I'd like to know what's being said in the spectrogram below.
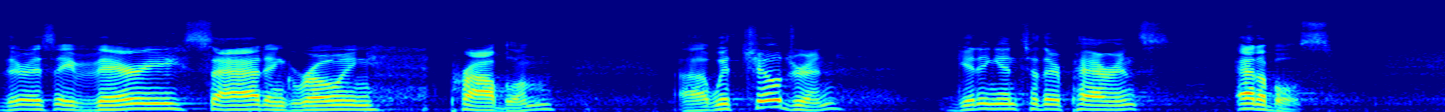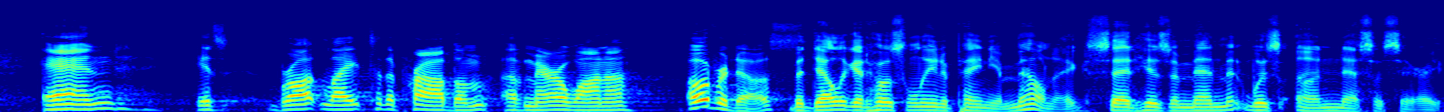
there is a very sad and growing problem uh, with children getting into their parents' edibles and it's brought light to the problem of marijuana overdose. But Delegate Joseline Pena Melnyk said his amendment was unnecessary.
